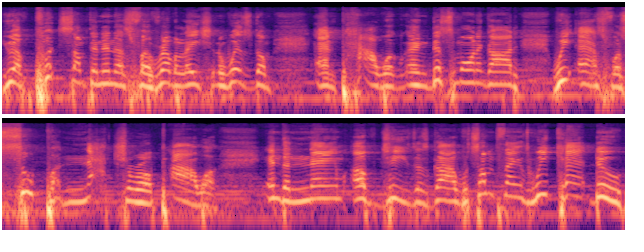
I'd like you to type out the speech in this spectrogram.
you have put something in us for revelation, wisdom, and power. And this morning, God, we ask for supernatural power in the name of Jesus, God. With some things we can't do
